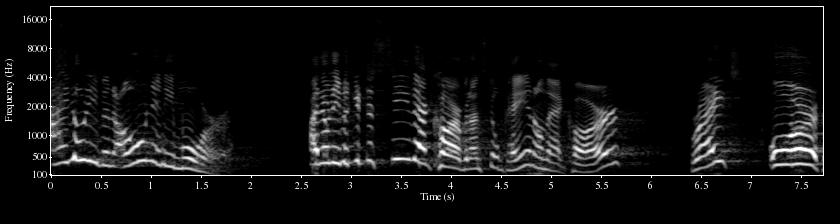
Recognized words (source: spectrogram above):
I don't even own anymore. I don't even get to see that car, but I'm still paying on that car, right? Or,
